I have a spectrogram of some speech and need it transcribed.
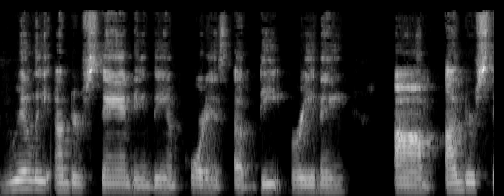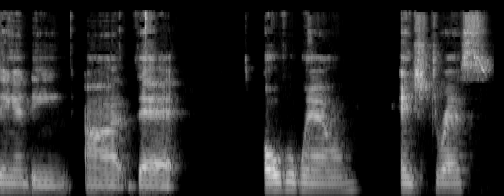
really understanding the importance of deep breathing, um, understanding uh, that overwhelm and stress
